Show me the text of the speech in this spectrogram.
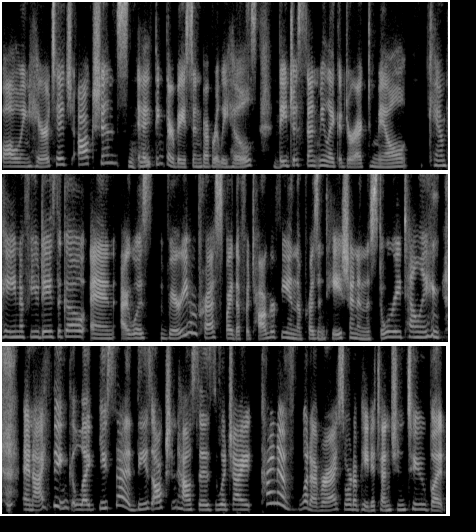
following heritage auctions. Mm-hmm. I think they're based in Beverly Hills. Mm-hmm. They just sent me like a direct mail campaign a few days ago and I was very impressed by the photography and the presentation and the storytelling. And I think, like you said, these auction houses, which I kind of, whatever, I sort of paid attention to, but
